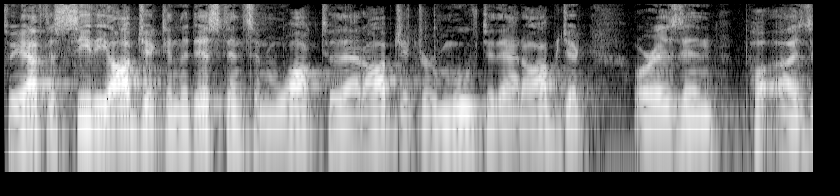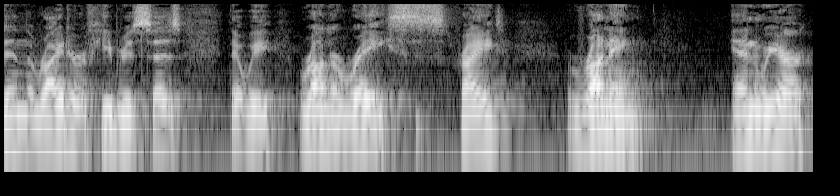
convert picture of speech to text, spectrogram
So you have to see the object in the distance and walk to that object or move to that object or as in, as in the writer of Hebrews says, that we run a race, right? Running, and we are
